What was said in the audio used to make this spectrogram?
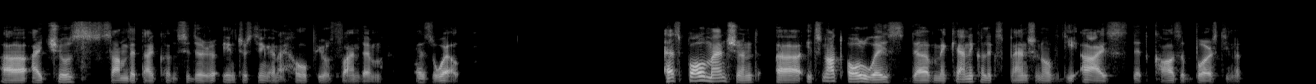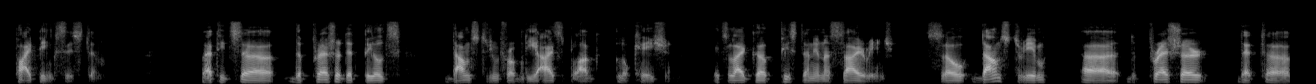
Uh, I chose some that I consider interesting and I hope you'll find them as well. As Paul mentioned, uh, it's not always the mechanical expansion of the ice that cause a burst in a piping system, but it's uh, the pressure that builds downstream from the ice plug location. It's like a piston in a syringe. So downstream, uh, the pressure that uh,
